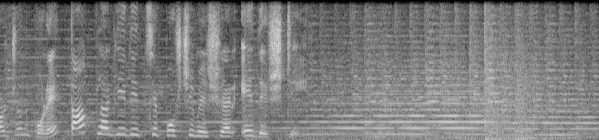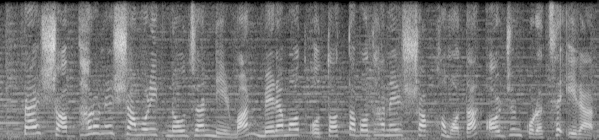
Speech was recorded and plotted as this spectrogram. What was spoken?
অর্জন করে তাক লাগিয়ে দিচ্ছে পশ্চিম এশিয়ার এ দেশটি। প্রায় সব ধরনের সামরিক নৌযান নির্মাণ, মেরামত ও তত্ত্বাবধানের সক্ষমতা অর্জন করেছে ইরান।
